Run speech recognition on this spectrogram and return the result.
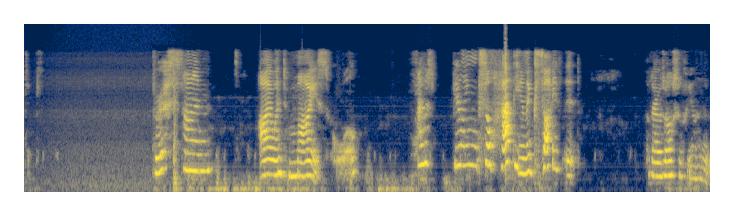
tips? First time I went to my school, I was feeling so happy and excited. But I was also feeling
